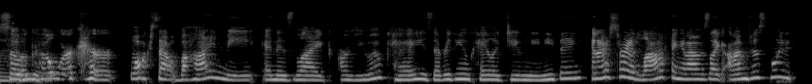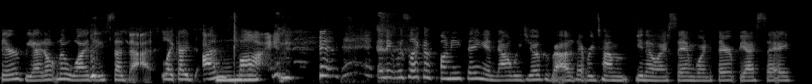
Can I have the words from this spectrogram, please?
So a Mm. coworker walks out behind me and is like, "Are you okay? Is everything okay? Like, do you need anything?" And I started laughing and I was like, "I'm just going to therapy. I don't know why they said that. Like, I I'm Mhm. fine." and it was like a funny thing. And now we joke about it every time you know I say I'm going to therapy. I say,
